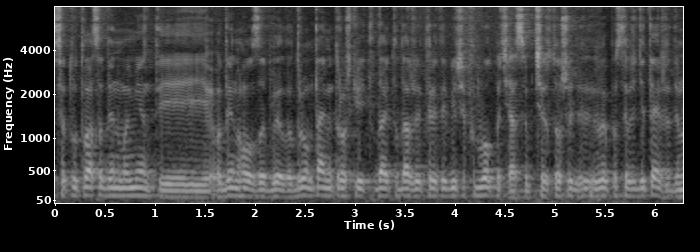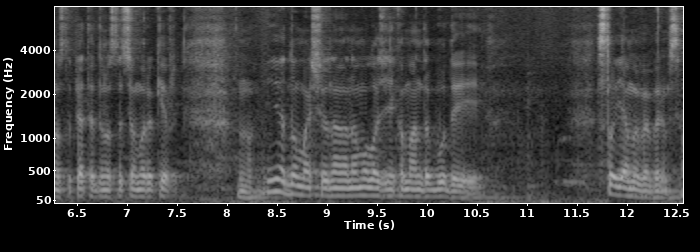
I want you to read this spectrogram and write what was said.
це тут у вас один момент, і один гол забили. В другому таймі трошки і туди, і туди вже трити більше футбол почався. Через те, що випустив дітей вже 95-97 роки. Ну, я думаю, що на, на молодженні команда буде і з тої ями виберемося.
